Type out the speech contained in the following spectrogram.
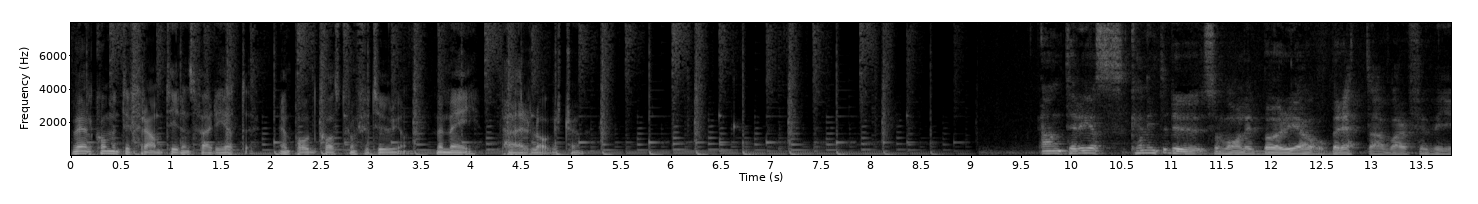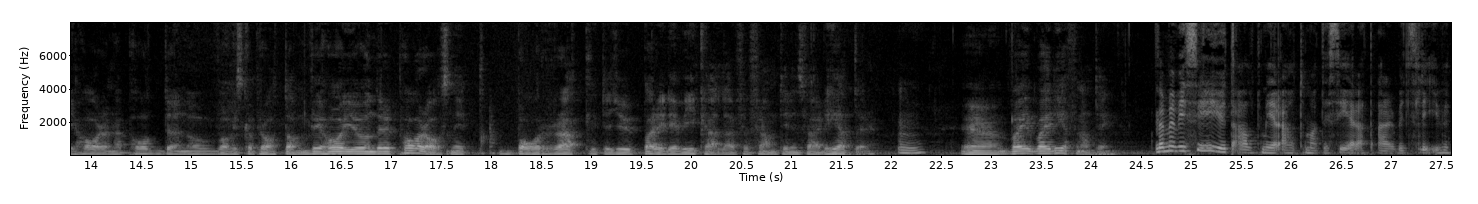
Välkommen till Framtidens färdigheter, en podcast från Futurion med mig, Per Lagerström. Ann-Therese, kan inte du som vanligt börja och berätta varför vi har den här podden och vad vi ska prata om? Vi har ju under ett par avsnitt borrat lite djupare i det vi kallar för framtidens färdigheter. Mm. Eh, vad, är, vad är det för någonting? Nej, men vi ser ju ett allt mer automatiserat arbetsliv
